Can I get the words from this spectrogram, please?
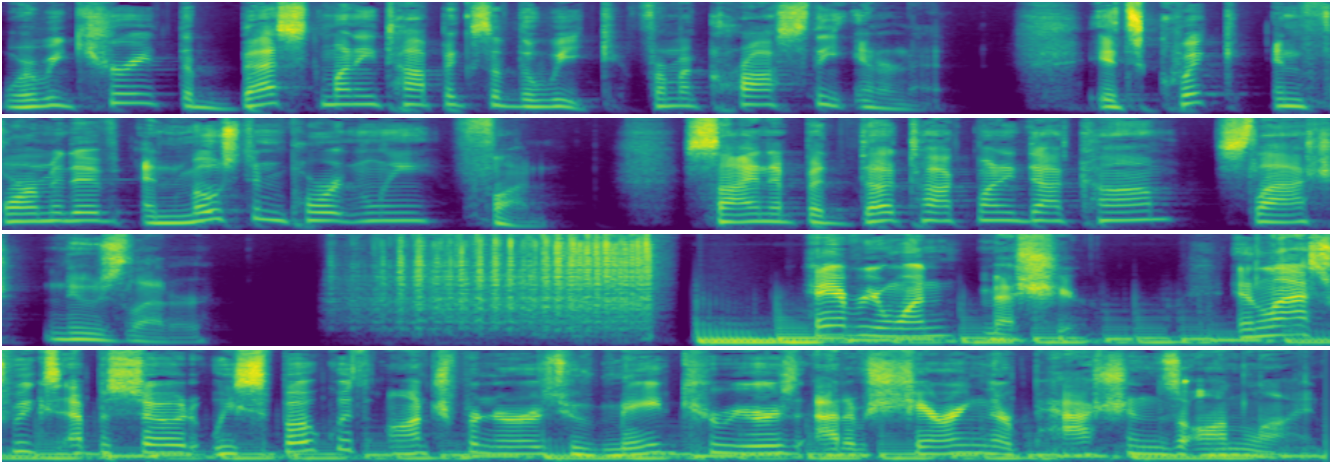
where we curate the best money topics of the week from across the internet. It's quick, informative, and most importantly, fun. Sign up at thetalkmoney.com slash newsletter. Hey everyone, Mesh here. In last week's episode, we spoke with entrepreneurs who've made careers out of sharing their passions online.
